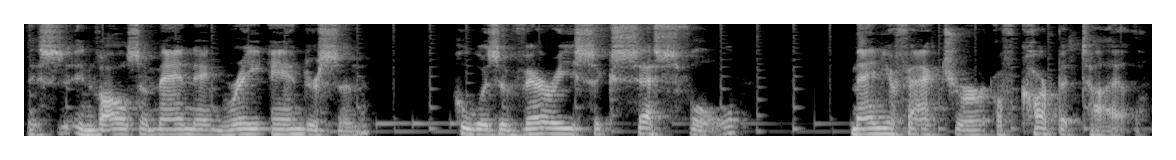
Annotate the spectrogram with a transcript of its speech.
This involves a man named Ray Anderson, who was a very successful manufacturer of carpet tile.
